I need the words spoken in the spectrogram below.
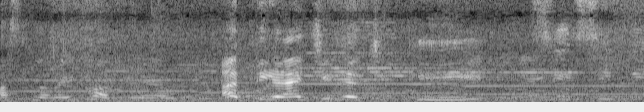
असलं काही खात नाही आ, तिळाची ग चिक्की? सिसिमी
